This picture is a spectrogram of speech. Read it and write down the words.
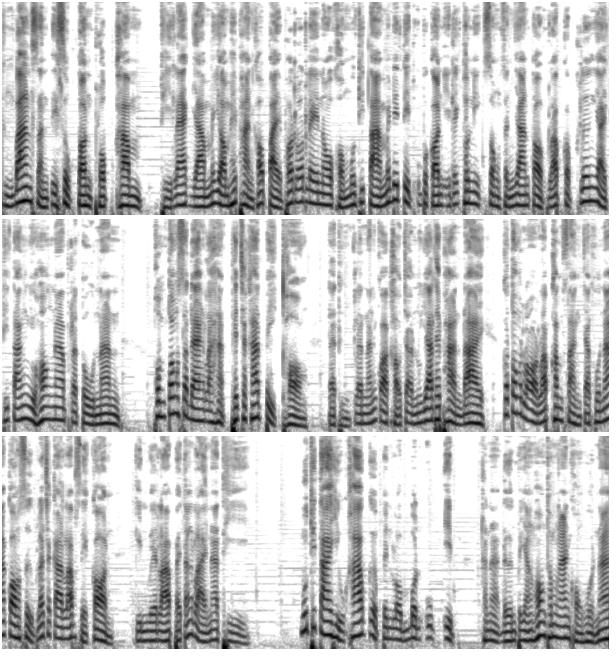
ถึงบ้านสันติสุขตอนพลบคำ ทีแรกยามไม่ยอมให้ผ่านเข้าไป เพราะรถเรโนของมุทิตาไม่ได้ติดอุปกรณ์อิเล็กทรอนิกส์ส่งสัญญาณตอบรับกับเครื่องใหญ่ที่ตั้งอยู่ห้องหน้าประตูนั้น ผมต้องแสดงรหัสเพชรคาตปีกทอง แต่ถึงกระนั้นกว่าเขาจะอนุญาตให้ผ่านได้ ก็ต้องรอรับคำสั่งจากหัวหน้ากองสืบราชการรับเสียก่อน กินเวลาไปตั้งหลายนาที มุทิตาหิวข้าวเกือบเป็นลมบนอุบอิบขณะเดินไปยังห้องทำงานของหัวหน้า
